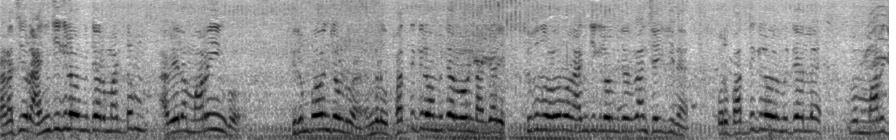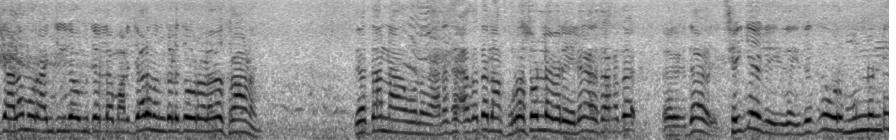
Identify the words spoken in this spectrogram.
கடைசி ஒரு அஞ்சு கிலோமீட்டர் மட்டும் அவையில் மறையுங்கோ. திரும்பவும் சொல்கிறேன் எங்களுக்கு பத்து கிலோமீட்டர் வேண்டாம் சரி சிறுதொழில் ஒரு அஞ்சு கிலோமீட்டர் தான் செய்யினேன். ஒரு பத்து கிலோமீட்டரில் மறைச்சாலும் ஒரு அஞ்சு கிலோமீட்டரில் மறைச்சாலும் எங்களுக்கு ஓரளவு காணும். இதைத்தான் நான் ஒன்று அரசாங்கத்தை நான் குறை சொல்ல வரையில அரசாங்கத்தை இதை செய்ய இது- இதுக்கு ஒரு முன்னின்று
